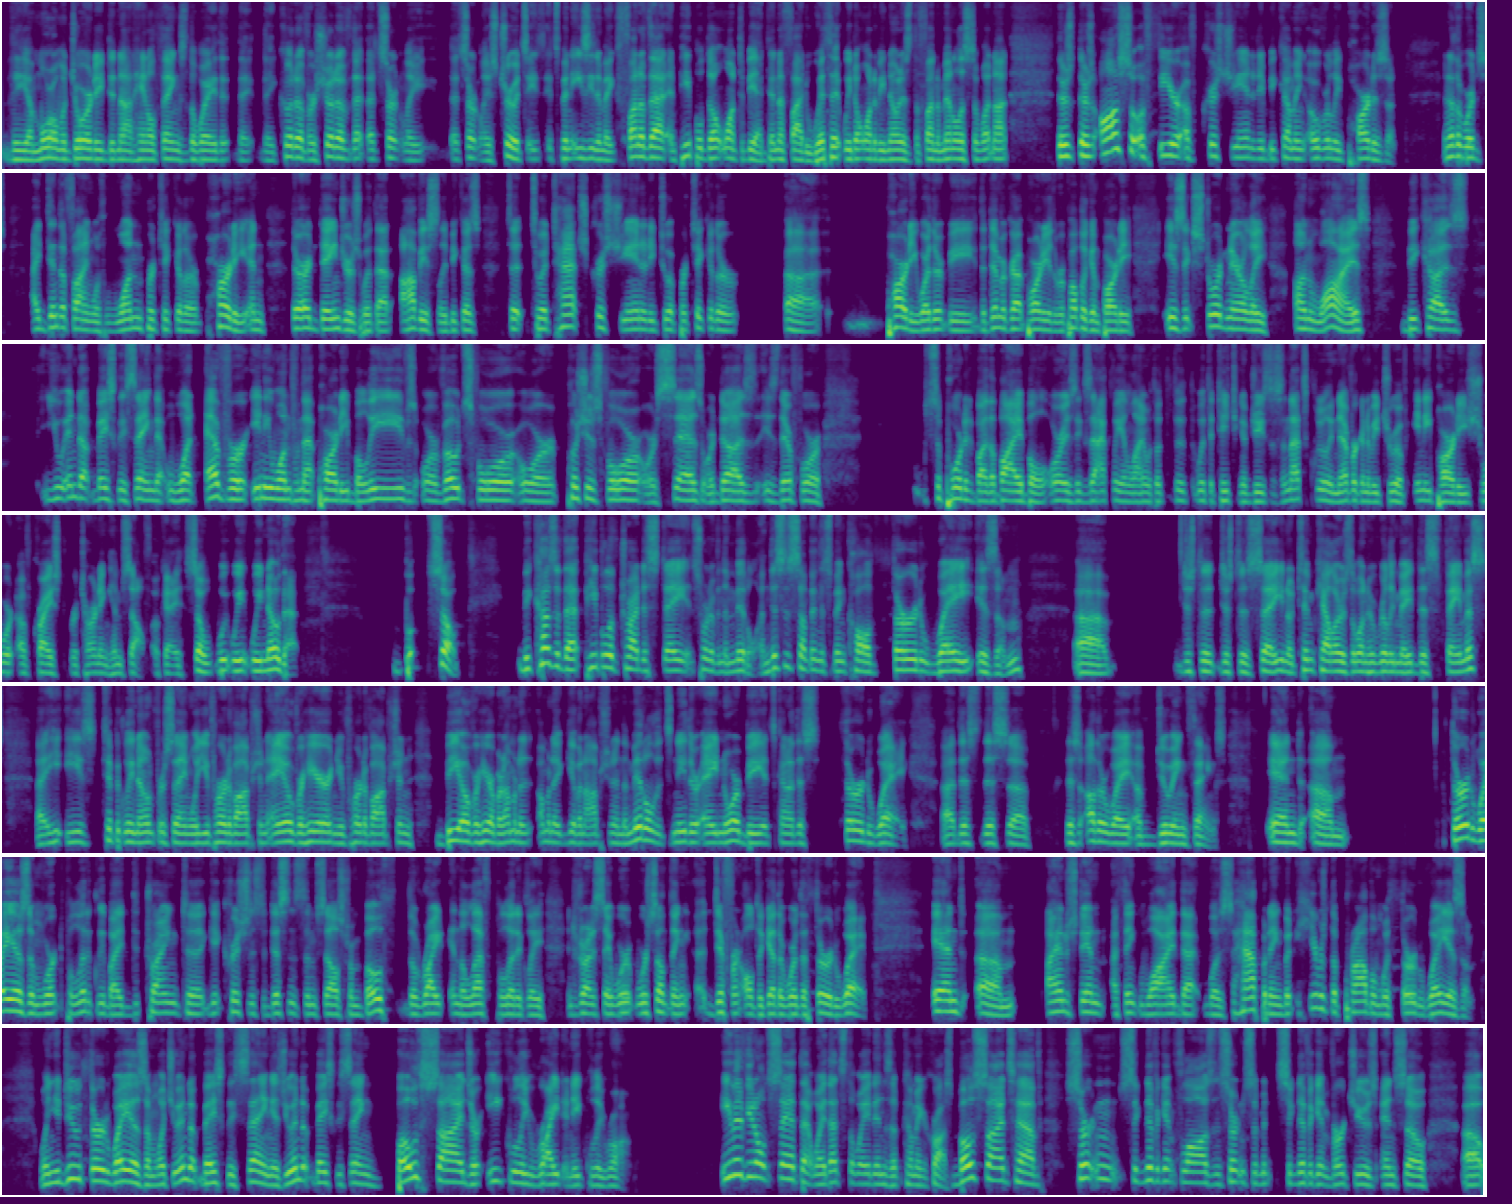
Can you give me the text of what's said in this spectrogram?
the uh, moral majority did not handle things the way that they, they could have or should have. That that certainly that certainly is true. It's it's been easy to make fun of that, and people don't want to be identified with it. We don't want to be known as the fundamentalists and whatnot. There's there's also a fear of Christianity becoming overly partisan. In other words, identifying with one particular party, and there are dangers with that, obviously, because to to attach Christianity to a particular uh, party, whether it be the Democrat Party or the Republican Party, is extraordinarily unwise because you end up basically saying that whatever anyone from that party believes or votes for or pushes for or says or does is therefore supported by the Bible or is exactly in line with the, with the teaching of Jesus. And that's clearly never going to be true of any party short of Christ returning himself. Okay. So we, we, we know that. But so because of that, people have tried to stay sort of in the middle. And this is something that's been called third wayism. Uh, just to just to say, you know, Tim Keller is the one who really made this famous. Uh, he, he's typically known for saying, "Well, you've heard of option A over here, and you've heard of option B over here, but I'm gonna I'm gonna give an option in the middle that's neither A nor B. It's kind of this third way, uh, this this uh, this other way of doing things." And um, third wayism worked politically by trying to get Christians to distance themselves from both the right and the left politically, and to try to say we're we're something uh, different altogether. We're the third way. And um, I understand, I think, why that was happening. But here's the problem with third wayism. When you do third wayism, what you end up basically saying is you end up basically saying both sides are equally right and equally wrong. Even if you don't say it that way, that's the way it ends up coming across. Both sides have certain significant flaws and certain significant virtues, and so uh,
